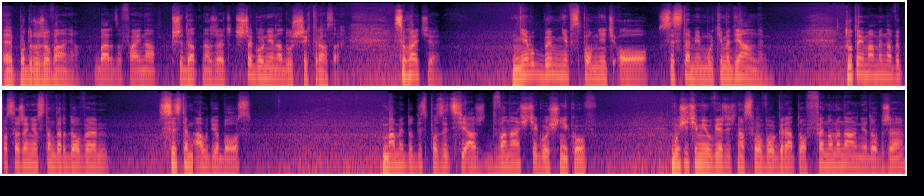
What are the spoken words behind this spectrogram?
e, podróżowania. Bardzo fajna, przydatna rzecz, szczególnie na dłuższych trasach. Słuchajcie, nie mógłbym nie wspomnieć o systemie multimedialnym. Tutaj mamy na wyposażeniu standardowym system Audio Boss. Mamy do dyspozycji aż 12 głośników. Musicie mi uwierzyć na słowo, gra to fenomenalnie dobrze.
